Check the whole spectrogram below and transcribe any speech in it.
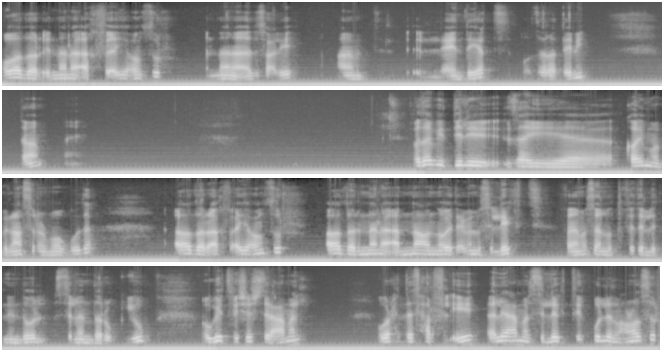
وأقدر إن أنا أخفي أي عنصر إن أنا ادوس عليه. علامة العين ديت وأظهرها تاني. تمام. فده بيديلي زي قائمة بالعناصر الموجودة. أقدر أخفي أي عنصر. أقدر إن أنا أمنعه إن هو يتعمل له select فانا مثلا لو طفيت الاتنين دول cylinder و cube. وجيت في شاشة العمل ورحت داس حرف ال A الاقي عمل select لكل العناصر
